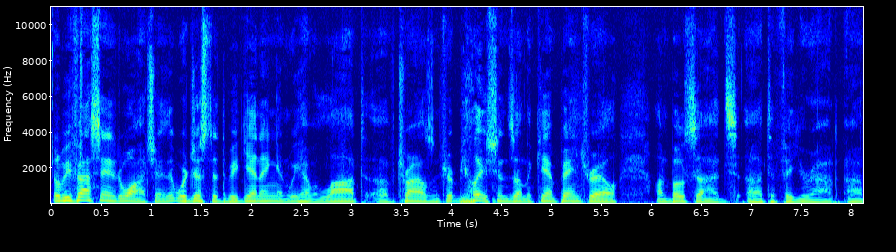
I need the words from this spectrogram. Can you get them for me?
It'll be fascinating to watch. We're just at the beginning, and we have a lot of trials and tribulations on the campaign trail on both sides uh, to figure out. Uh,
